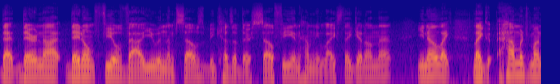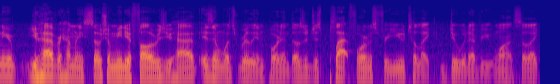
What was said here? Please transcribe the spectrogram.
that they're not they don't feel value in themselves because of their selfie and how many likes they get on that you know like like how much money you have or how many social media followers you have isn't what's really important. Those are just platforms for you to like do whatever you want. So like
